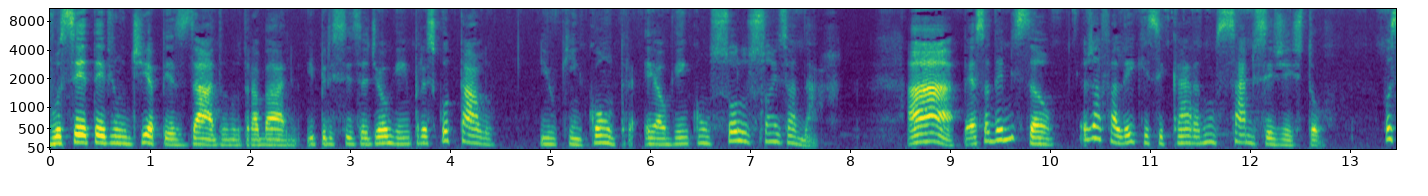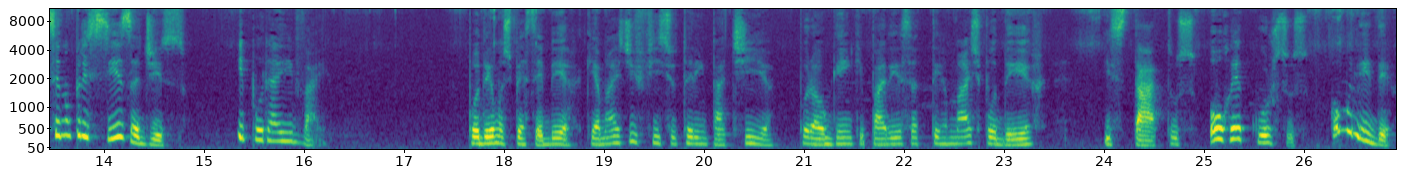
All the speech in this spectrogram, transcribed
Você teve um dia pesado no trabalho e precisa de alguém para escutá-lo, e o que encontra é alguém com soluções a dar. Ah, peça demissão. Eu já falei que esse cara não sabe ser gestor. Você não precisa disso. E por aí vai. Podemos perceber que é mais difícil ter empatia por alguém que pareça ter mais poder, status ou recursos, como líder.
